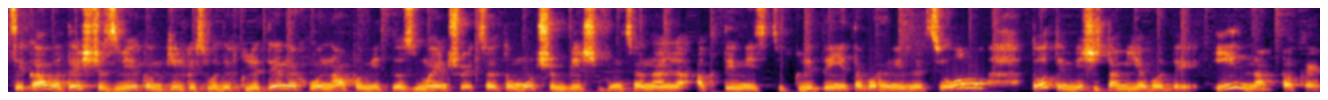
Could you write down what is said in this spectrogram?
Цікаво те, що з віком кількість води в клітинах вона помітно зменшується, тому чим більше функціональна активність в клітині та в організмі в цілому, то тим більше там є води, і навпаки.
